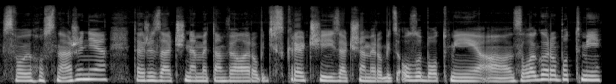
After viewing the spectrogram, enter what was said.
svojho snaženia. Takže začíname tam veľa robiť v začíname robiť s ozobotmi, a s Lego robotmi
